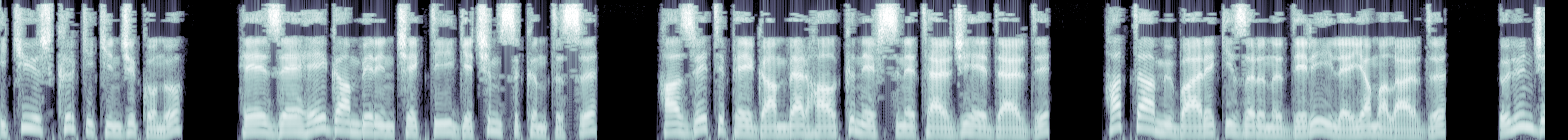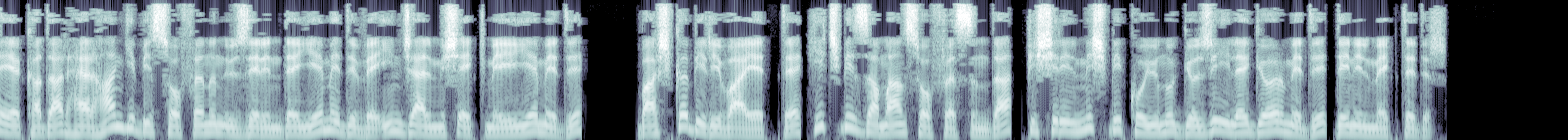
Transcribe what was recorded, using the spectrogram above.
242. konu, H.Z. Peygamber'in çektiği geçim sıkıntısı, Hazreti Peygamber halkı nefsine tercih ederdi, hatta mübarek izarını deri ile yamalardı, ölünceye kadar herhangi bir sofranın üzerinde yemedi ve incelmiş ekmeği yemedi, başka bir rivayette, hiçbir zaman sofrasında, pişirilmiş bir koyunu gözü ile görmedi, denilmektedir.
